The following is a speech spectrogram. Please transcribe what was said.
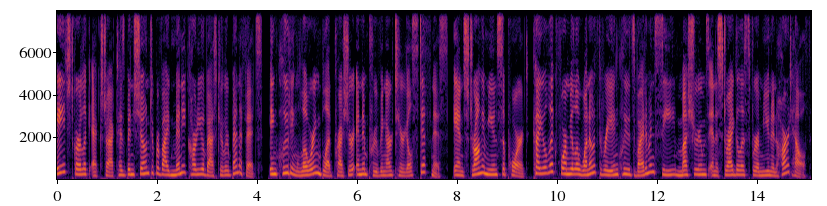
Aged garlic extract has been shown to provide many cardiovascular benefits, including lowering blood pressure and improving arterial stiffness, and strong immune support. Kyolic Formula 103 includes vitamin C, mushrooms, and astragalus for immune and heart health,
